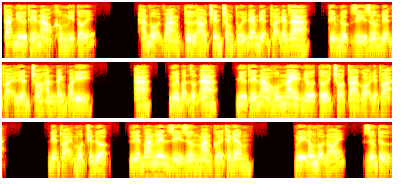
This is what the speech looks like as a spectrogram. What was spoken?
ta như thế nào không nghĩ tới. Hắn vội vàng từ áo trên trong túi đem điện thoại đem ra, tìm được dì Dương điện thoại liền cho hắn đánh qua đi. A, người bận rộn A, như thế nào hôm nay nhớ tới cho ta gọi điện thoại. Điện thoại một truyền được, liền vang lên dì Dương mang cười thanh âm. Ngụy Đông Đội nói, Dương tử,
